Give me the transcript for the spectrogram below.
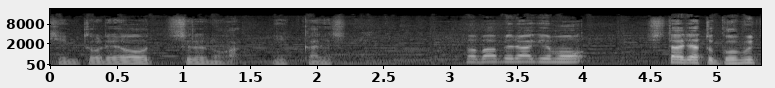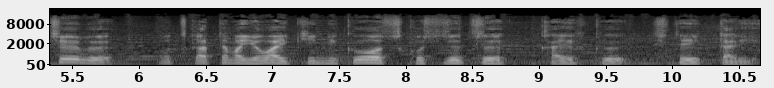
筋トレをするのが日課ですね、まあ、バーベル上げもしたりあとゴムチューブを使ってま弱い筋肉を少しずつ回復していったり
